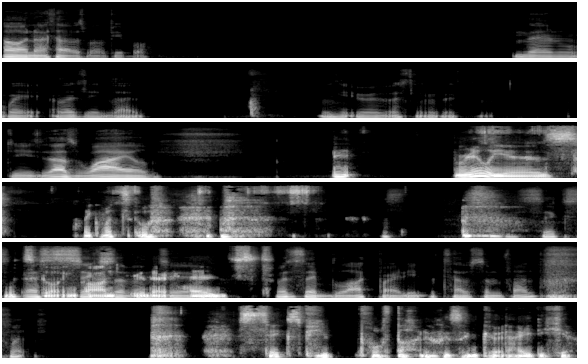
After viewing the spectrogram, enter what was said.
Oh no i thought it was one of the people. And then wait allegedly led you were victim jeez that's wild It Really is. Like what's six what's uh, going six on through them, their too. heads? What's say block party? Let's have some fun. what? Six people thought it was a good idea.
